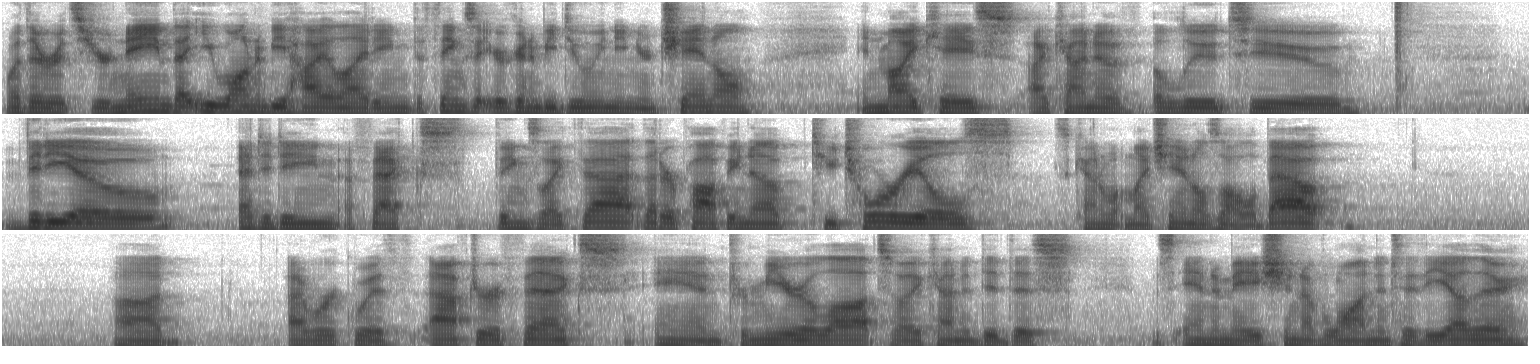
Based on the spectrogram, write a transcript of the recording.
whether it's your name that you want to be highlighting, the things that you're going to be doing in your channel. In my case, I kind of allude to video editing effects, things like that that are popping up, tutorials. It's kind of what my channel is all about. Uh, I work with After Effects and Premiere a lot, so I kind of did this this animation of one into the other.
